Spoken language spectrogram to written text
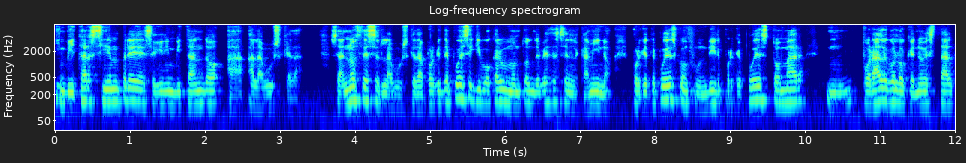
invitar siempre, seguir invitando a la búsqueda. O sea, no ceses la búsqueda, porque te puedes equivocar un montón de veces en el camino, porque te puedes confundir, porque puedes tomar mm, por algo lo que no es tal,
